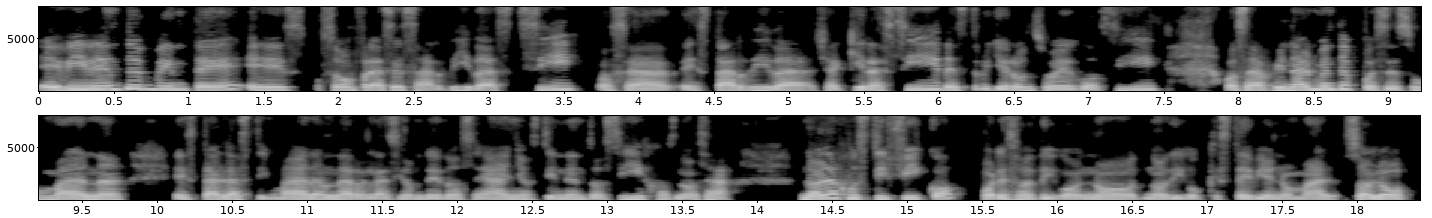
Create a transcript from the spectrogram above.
Evidentemente es, son frases ardidas, sí, o sea, está ardida, Shakira sí, destruyeron su ego, sí, o sea, finalmente pues es humana, está lastimada, una relación de 12 años, tienen dos hijos, ¿no? O sea, no la justifico, por eso digo, no, no digo que esté bien o mal, solo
